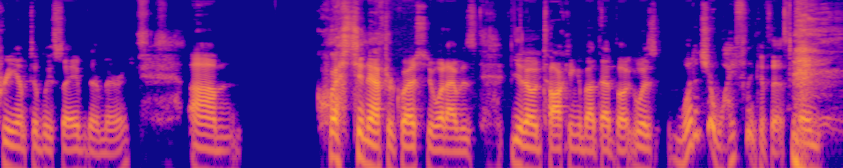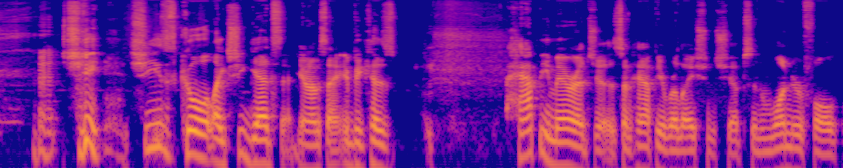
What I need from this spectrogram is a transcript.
preemptively save their marriage. Um, question after question when I was, you know, talking about that book was, what did your wife think of this? And she she's cool, like she gets it, you know what I'm saying? Because happy marriages and happy relationships and wonderful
